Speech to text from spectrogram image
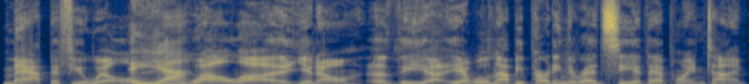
map, if you will. Yeah. While uh, you know uh, the uh, yeah, we'll not be parting the Red Sea at that point in time.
